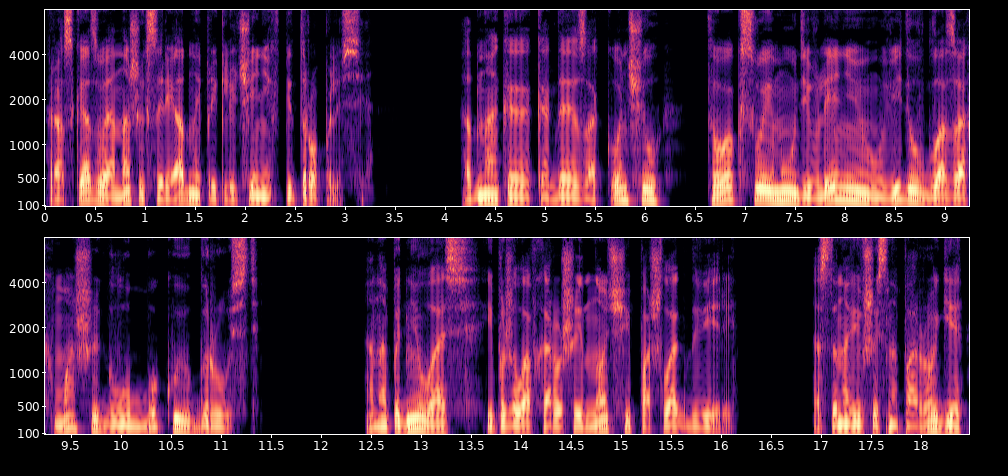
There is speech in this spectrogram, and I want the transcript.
рассказывая о наших с Ариадной приключениях в Петрополисе. Однако, когда я закончил, то, к своему удивлению, увидел в глазах Маши глубокую грусть. Она поднялась и, пожелав хорошей ночи, пошла к двери. Остановившись на пороге,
